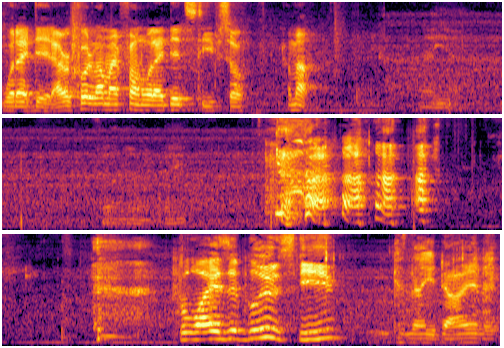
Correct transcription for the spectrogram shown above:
What I did. I recorded on my phone what I did, Steve, so come out. But why is it blue, Steve? Because now you're dying it.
